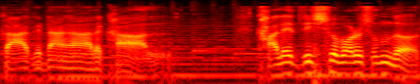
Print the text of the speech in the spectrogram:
কাকডাঙার খাল। খালের দৃশ্য বড় সুন্দর।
